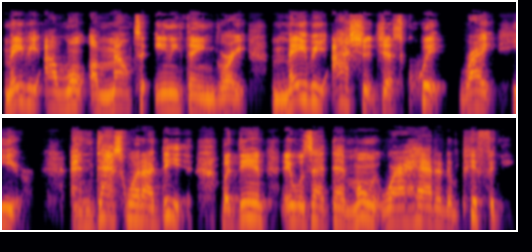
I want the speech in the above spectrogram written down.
Maybe I won't amount to anything great. Maybe I should just quit right here. And that's what I did. But then it was at that moment where I had an epiphany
